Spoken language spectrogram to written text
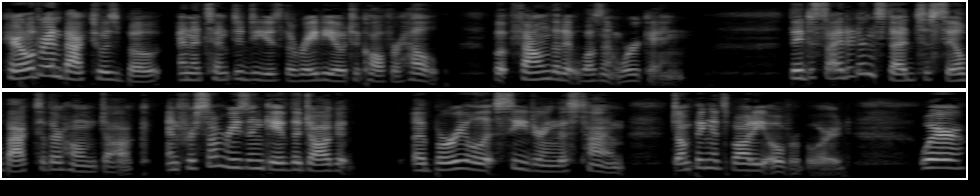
Harold ran back to his boat and attempted to use the radio to call for help, but found that it wasn't working. They decided instead to sail back to their home dock, and for some reason gave the dog a, burial at sea during this time, dumping its body overboard. Where,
